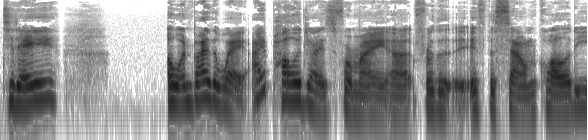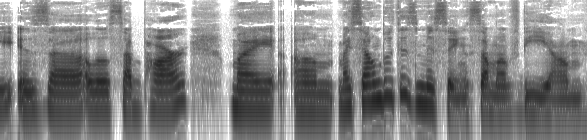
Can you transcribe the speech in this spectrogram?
today Oh, and by the way, I apologize for my uh for the if the sound quality is uh, a little subpar. My um my sound booth is missing some of the um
